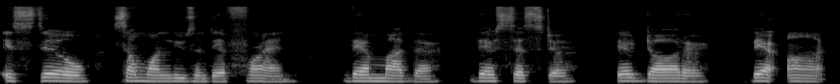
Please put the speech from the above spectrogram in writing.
It's still someone losing their friend, their mother, their sister, their daughter, their aunt,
